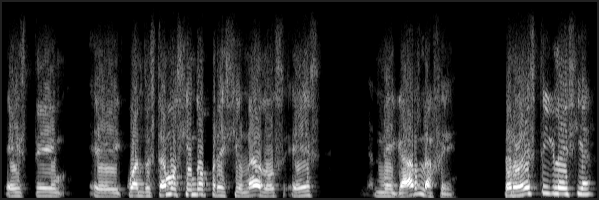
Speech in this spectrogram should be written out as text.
este eh, cuando estamos siendo presionados es negar la fe. Pero esta iglesia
